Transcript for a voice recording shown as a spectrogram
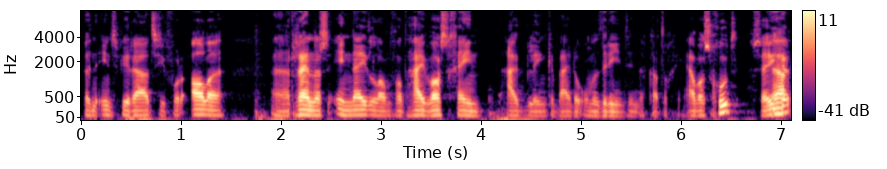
een inspiratie voor alle renners in Nederland. Want hij was geen uitblinker bij de onder 23 categorie. Hij was goed, zeker, Ja.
